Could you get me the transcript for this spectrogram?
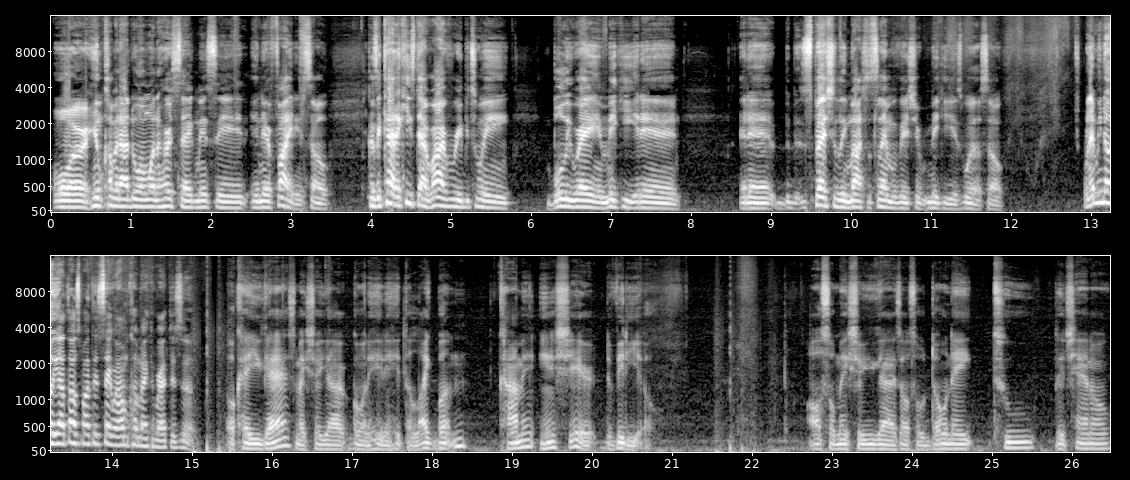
or him coming out doing one of her segments and, and they're fighting. So, because it kind of keeps that rivalry between Bully Ray and Mickie and then, and then especially Masha Slamovich and Mickie as well. So, let me know y'all thoughts about this segment. I'm gonna come back to wrap this up. Okay, you guys, make sure y'all going ahead and hit the like button, comment, and share the video. Also, make sure you guys also donate to the channel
